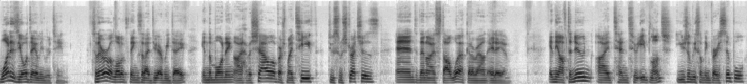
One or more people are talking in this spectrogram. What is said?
What is your daily routine? So there are a lot of things that I do every day. In the morning, I have a shower, brush my teeth, do some stretches, and then I start work at around 8 a.m. In the afternoon, I tend to eat lunch, usually something very simple.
